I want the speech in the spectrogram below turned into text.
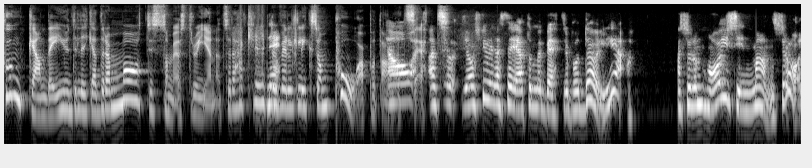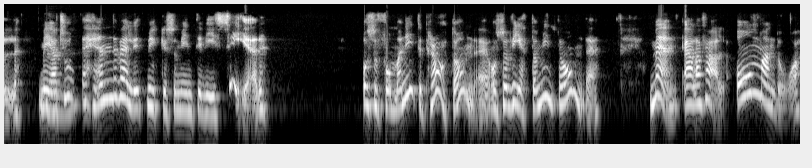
sjunkande är ju inte lika dramatiskt som östrogenet. Så det här kryper nej. väl liksom på på ett annat ja, sätt. Alltså, jag skulle vilja säga att de är bättre på att dölja. Alltså de har ju sin mansroll. Men jag tror mm. att det händer väldigt mycket som inte vi ser. Och så får man inte prata om det och så vet de inte om det. Men i alla fall, om man då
